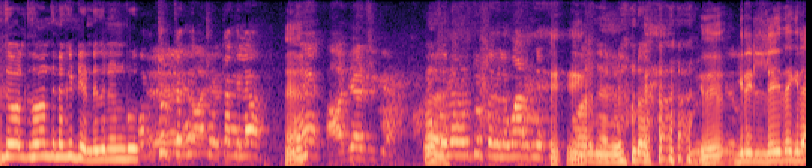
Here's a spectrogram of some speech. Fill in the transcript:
ഇതുപോലത്തെ സാധനത്തിനെ കിട്ടിയിട്ടുണ്ട് ഇതിനു മുമ്പ്. ഇത് ഗ്രില്ല് ചെയ്തെങ്കില?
